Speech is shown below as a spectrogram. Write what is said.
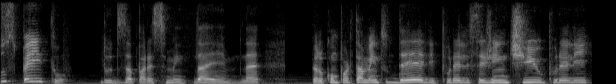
suspeito do desaparecimento da Amy, né? Pelo comportamento dele, por ele ser gentil, por ele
